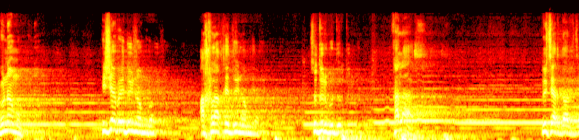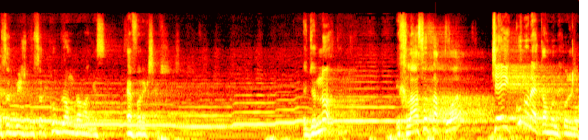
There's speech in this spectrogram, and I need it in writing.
গুণামুক্ত। হিসাবে দুই নম্বর, আখলাকে দুই নম্বর, সুদূর বুদুর। খালাস। দুই চার দশ বছর, বিশ বছর, খুব রমরমা গেছে এফর শেষ এই জন্য ইখলাস ও তাকুয়া যেই কোনো ন্যাকামল করলে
